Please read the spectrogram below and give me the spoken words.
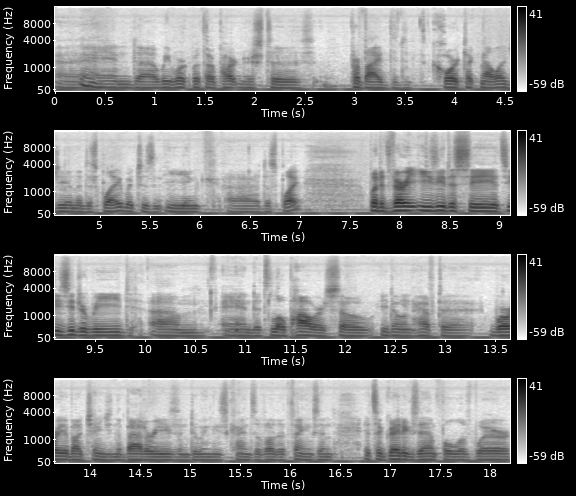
mm. and uh, we work with our partners to provide the core technology in the display, which is an e-ink display. But it's very easy to see, it's easy to read, um, and it's low power, so you don't have to worry about changing the batteries and doing these kinds of other things. And it's a great example of where,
